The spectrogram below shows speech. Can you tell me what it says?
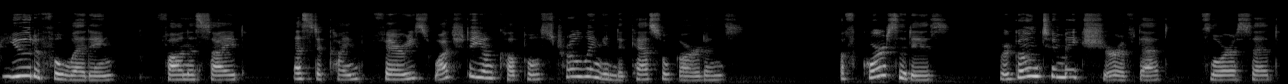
beautiful wedding, Fauna sighed, as the kindly fairies watched the young couple strolling in the castle gardens. Of course it is. We're going to make sure of that, Flora said.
